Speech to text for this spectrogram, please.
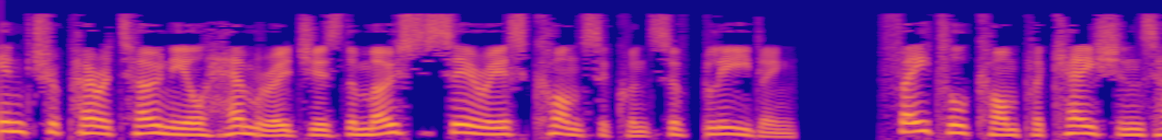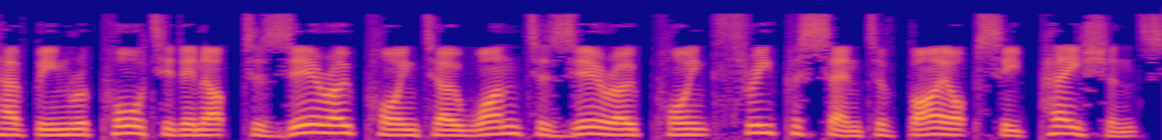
Intraperitoneal hemorrhage is the most serious consequence of bleeding. Fatal complications have been reported in up to 0.01 to 0.3% of biopsied patients.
